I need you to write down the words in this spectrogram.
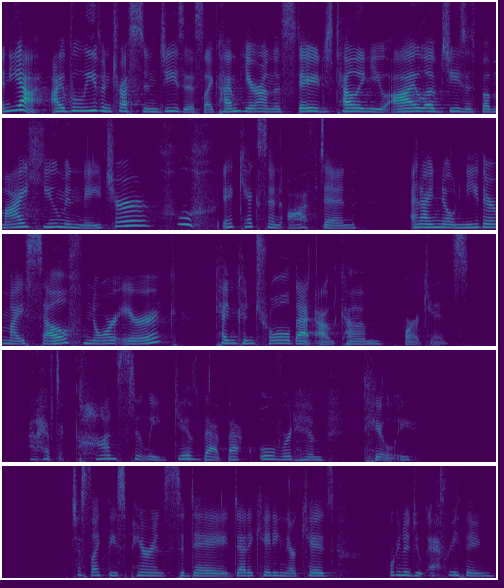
And yeah, I believe and trust in Jesus. Like I'm here on the stage telling you I love Jesus, but my human nature, whew, it kicks in often. And I know neither myself nor Eric can control that outcome for our kids. And I have to constantly give that back over to Him daily. Just like these parents today dedicating their kids, we're going to do everything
